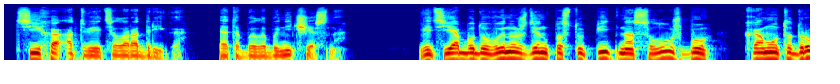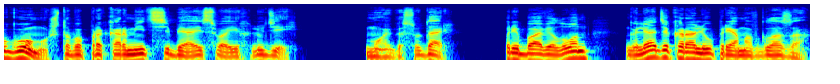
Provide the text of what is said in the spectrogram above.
— тихо ответил Родриго. «Это было бы нечестно. Ведь я буду вынужден поступить на службу к кому-то другому, чтобы прокормить себя и своих людей. Мой государь», — прибавил он, глядя королю прямо в глаза,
